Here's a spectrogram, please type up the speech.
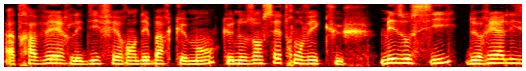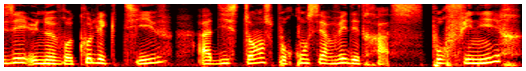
à travers les différents débarquements que nos ancêtres ont vécus, mais aussi de réaliser une œuvre collective à distance pour conserver des traces. Pour finir,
